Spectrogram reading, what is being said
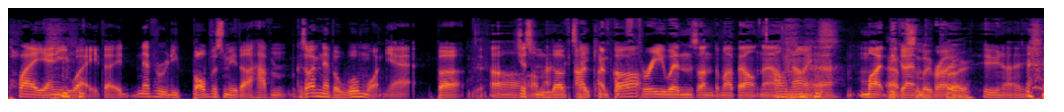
play anyway that it never really bothers me that I haven't because I've never won one yet. But Oh, just man. love I- taking I've got three wins under my belt now. Oh, nice. Uh, might be Absolute going pro. pro. Who knows?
